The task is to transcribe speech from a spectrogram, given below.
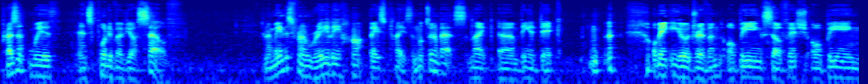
present with and supportive of yourself. And I mean this from a really heart-based place. I'm not talking about like um, being a dick, or being ego-driven, or being selfish, or being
